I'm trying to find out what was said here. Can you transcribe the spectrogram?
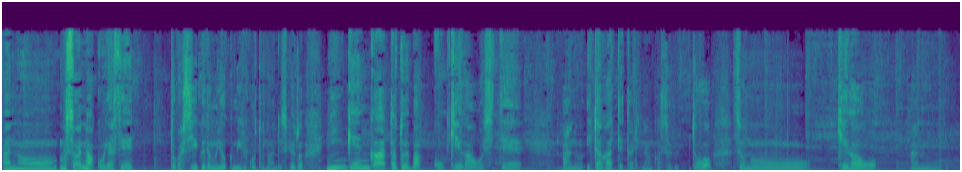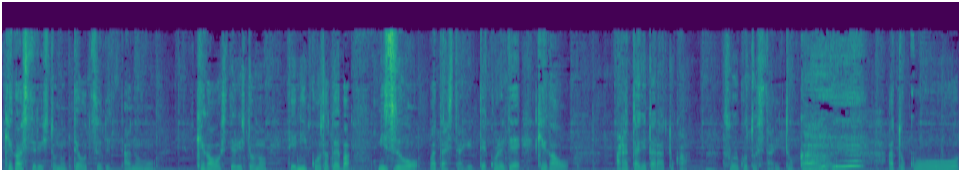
あのまあ、そういうのはこう野生とか飼育でもよく見ることなんですけど人間が例えばこう怪我をしてあの痛がってたりなんかするとその怪我をあの怪我してる人の手をつあの怪我をしてる人の手にこう例えば水を渡してあげてこれで怪我を洗ってあげたらとか、うん、そういうことしたりとか、えー、あとこ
